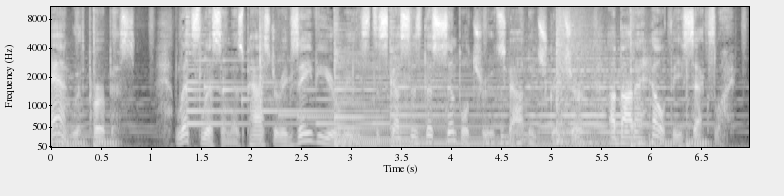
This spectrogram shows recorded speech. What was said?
and with purpose. Let's listen as Pastor Xavier Reese discusses the simple truths found in Scripture about a healthy sex life.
